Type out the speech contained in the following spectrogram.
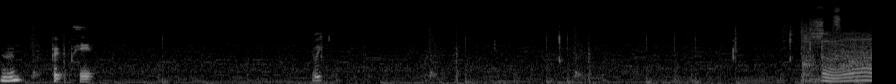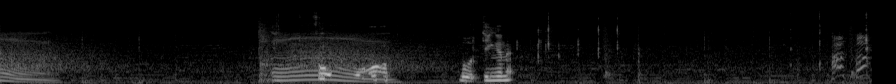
หืมเป๊ก อื จริงกันนะ パスパス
